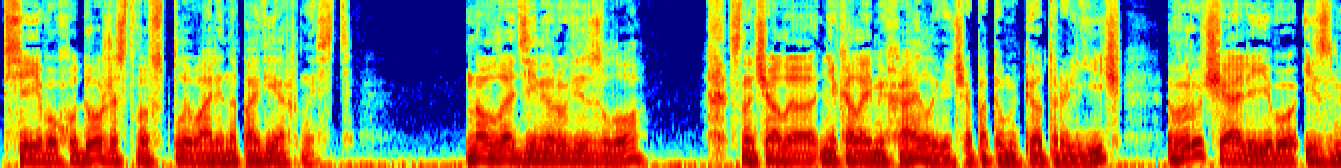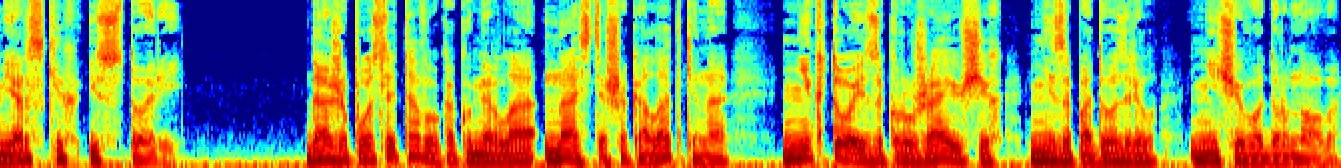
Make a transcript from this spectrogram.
Все его художества всплывали на поверхность. Но Владимиру везло. Сначала Николай Михайлович, а потом и Петр Ильич выручали его из мерзких историй. Даже после того, как умерла Настя Шоколадкина, никто из окружающих не заподозрил ничего дурного.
